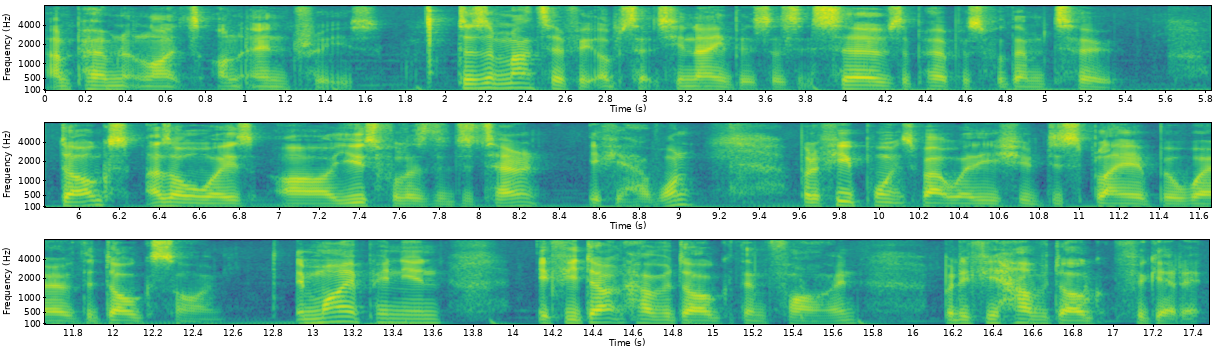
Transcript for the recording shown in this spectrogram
and permanent lights on entries. Doesn't matter if it upsets your neighbours as it serves a purpose for them too. Dogs, as always, are useful as a deterrent if you have one, but a few points about whether you should display a beware of the dog sign. In my opinion, if you don't have a dog, then fine, but if you have a dog, forget it.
